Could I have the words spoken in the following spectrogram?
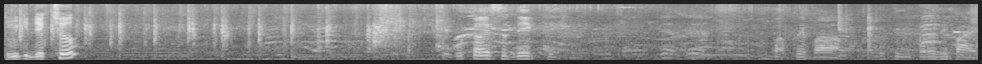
তুমি কি দেখছো কুকুরটা এসে দেখতে বাপরে বাপ তেল করে দিয়ে পায়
